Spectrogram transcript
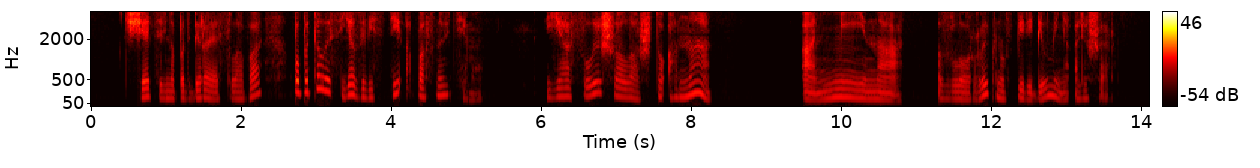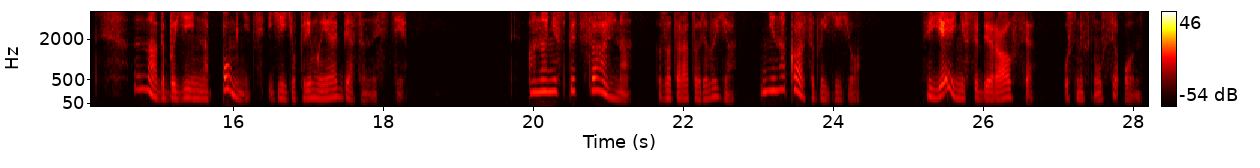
тщательно подбирая слова, попыталась я завести опасную тему. Я слышала, что она... Амина! Зло рыкнув, перебил меня Алишер. Надо бы ей напомнить ее прямые обязанности. Она не специально, затараторила я. Не наказывай ее. Я и не собирался, усмехнулся он.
